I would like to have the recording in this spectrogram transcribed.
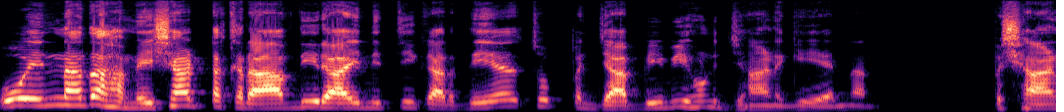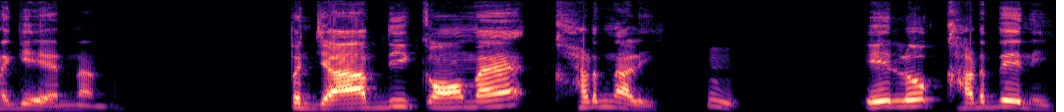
ਉਹ ਇਹਨਾਂ ਦਾ ਹਮੇਸ਼ਾ ਟਕਰਾਵ ਦੀ ਰਾਜਨੀਤੀ ਕਰਦੇ ਆ ਸੋ ਪੰਜਾਬੀ ਵੀ ਹੁਣ ਜਾਣ ਗਏ ਇਹਨਾਂ ਨੂੰ ਪਛਾਣ ਗਏ ਇਹਨਾਂ ਨੂੰ ਪੰਜਾਬ ਦੀ ਕੌਮ ਹੈ ਖੜਨ ਵਾਲੀ। ਇਹ ਲੋਕ ਖੜਦੇ ਨਹੀਂ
